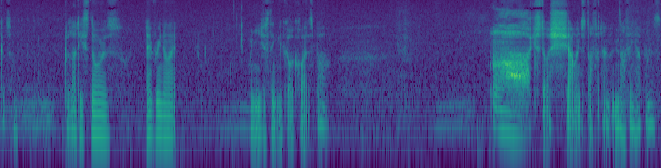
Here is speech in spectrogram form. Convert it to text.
Got some bloody snorers every night when you just think you've got a quiet spot. Oh, I just start shouting stuff at them, but nothing happens.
